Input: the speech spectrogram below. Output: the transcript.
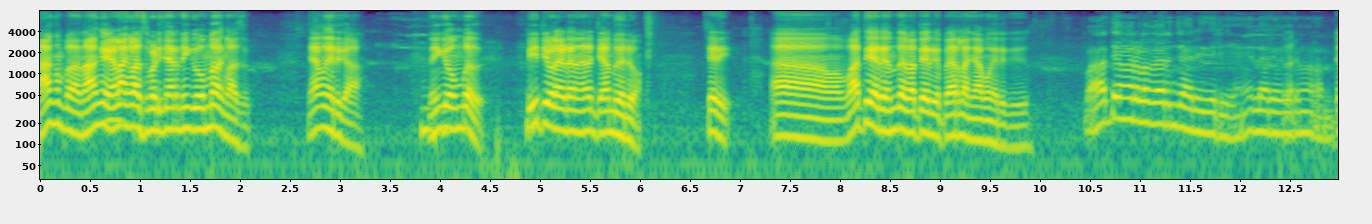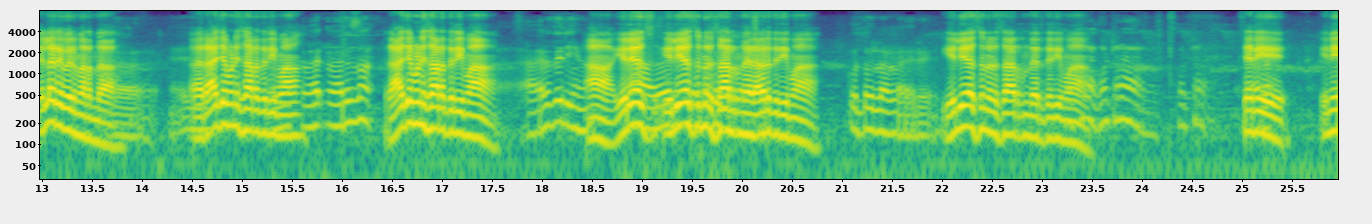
நாங்கள் நாங்கள் ஏழாம் கிளாஸ் படித்தாரு நீங்கள் ஒன்பதாம் கிளாஸ் ஞாபகம் இருக்கா? நீங்கள் ஒன்பது. பிடி விளையாட நேரம் சேர்ந்து வருவோம். சரி. வாத்தியார் எந்த வாத்தியாருக்கு பேரெல்லாம் ஞாபகம் இருக்குது வாத்தியமரில் பேரும் சாரி தெரியும் எல்லாரும் பேரும் மறந்து. எல்லாரும் பேர் மறந்தா? ராஜமணி சாரை தெரியுமா? ராஜமணி சாரை தெரியுமா? ஆ எலியாஸ் எலியாஸ்னு ஒரு சார் இருந்தார். அவர் தெரியுமா? எலியாஸ்னு ஒரு சார் இருந்தார் தெரியுமா? சரி இனி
